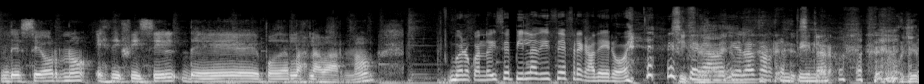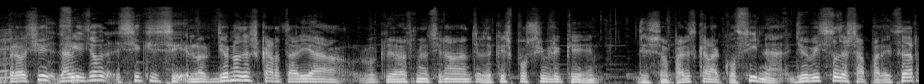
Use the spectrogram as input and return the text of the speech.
de ese horno es difícil de poderlas lavar, ¿no? Bueno, cuando dice pila dice fregadero, ¿eh? Sí, fregadero. es argentina. Oye, pero sí, David, yo sí que sí, yo no descartaría lo que has mencionado antes de que es posible que desaparezca la cocina. Yo he visto desaparecer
